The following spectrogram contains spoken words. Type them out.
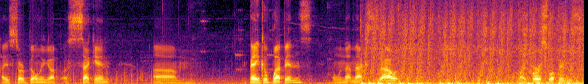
I start building up a second um, bank of weapons. And when that maxes out, my burst weapons,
